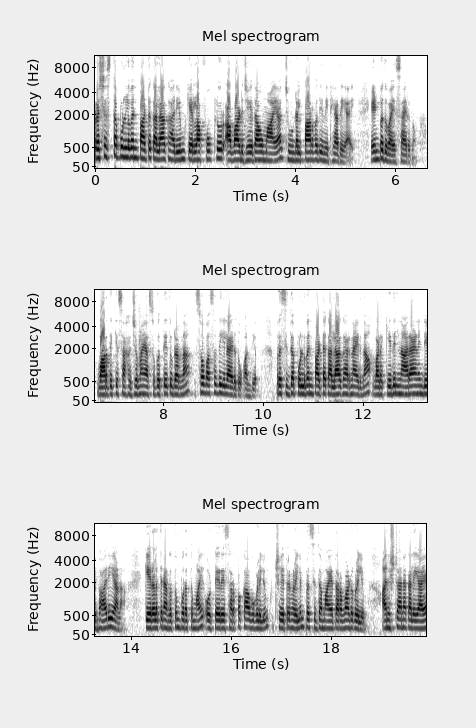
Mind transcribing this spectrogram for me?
പ്രശസ്ത പുള്ളുവൻ പാട്ട് കലാകാരിയും കേരള ഫോക്ലോർ അവാർഡ് ജേതാവുമായ ചൂണ്ടൽ പാർവതി നിര്യാതയായി. എൺപത് വയസ്സായിരുന്നു. വാർദ്ധക്യ സഹജമായ അസുഖത്തെ തുടർന്ന് സ്വവസതിയിലായിരുന്നു അന്ത്യം. പ്രസിദ്ധ പുള്ളുവൻ പാട്ട് കലാകാരനായിരുന്ന വടക്കേതിൽ നാരായണന്റെ ഭാര്യയാണ്. കേരളത്തിനകത്തും പുറത്തുമായി ഒട്ടേറെ സർപ്പക്കാവുകളിലും ക്ഷേത്രങ്ങളിലും പ്രസിദ്ധമായ തറവാടുകളിലും അനുഷ്ഠാന കലയായ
